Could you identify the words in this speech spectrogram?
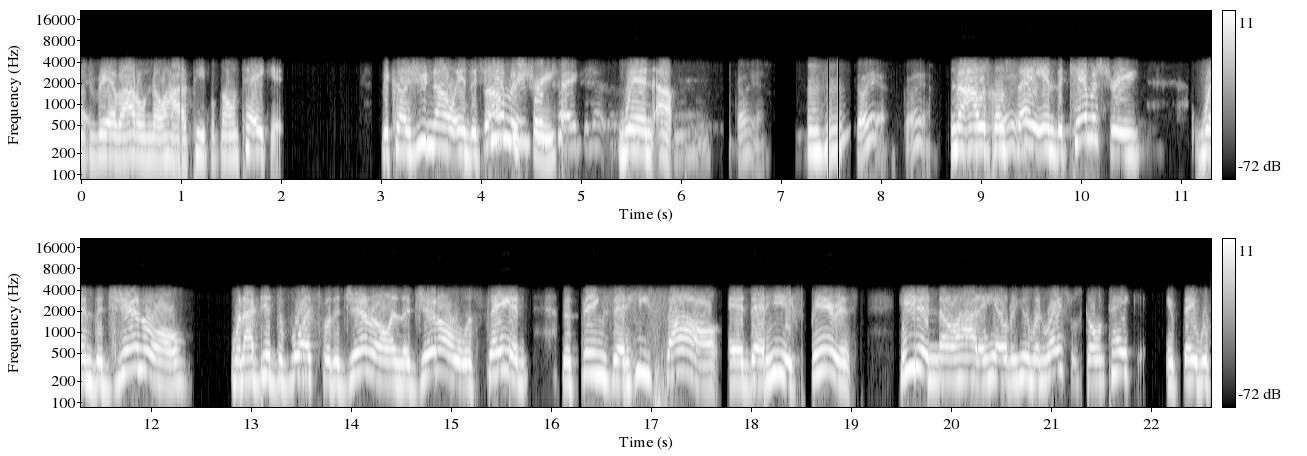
Sister Bev, I don't know how the people gonna take it because you know in the Some Kemetstry when uh, Mhm. Go ahead. Mm-hmm. Go ahead. Go ahead. no, I was gonna Go say in the Kemetstry when the general when I did the voice for the general and the general was saying the things that he saw and that he experienced, he didn't know how the hell the human race was going to take it if they was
